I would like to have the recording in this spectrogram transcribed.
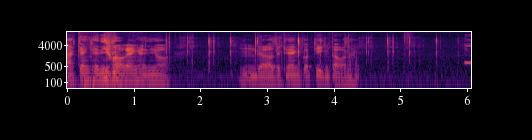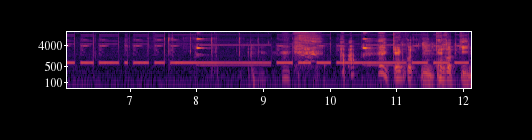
อะแกงแค่นี้พอแกงแค่นี้พอเดี๋ยวเราจะแกงกดกิ่งต่อนะครับ แกงกดกิ่งแกงกดกิ่ง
